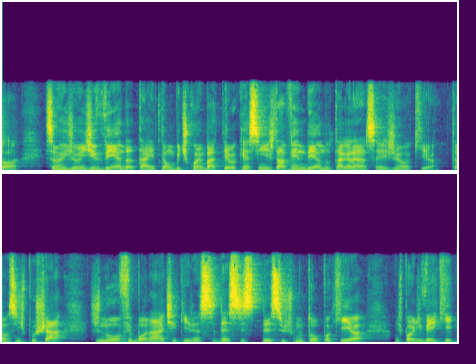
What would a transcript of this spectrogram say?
ó, são regiões de venda, tá? Então, o Bitcoin bateu aqui assim, a gente está vendendo, tá, galera, nessa região aqui, ó. Então, se a gente puxar de novo Fibonacci aqui nesse, desse, desse último topo aqui, ó, a gente pode ver que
